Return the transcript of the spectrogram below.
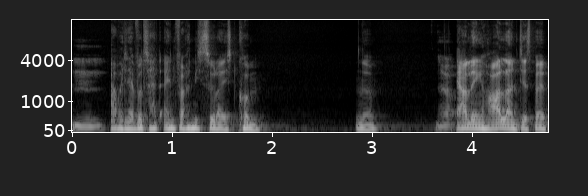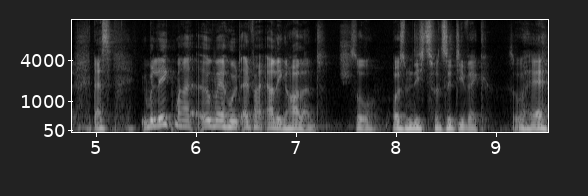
Mhm. aber der wird halt einfach nicht so leicht kommen. Ne? ja. Erling Haaland jetzt bei, das, überleg mal, irgendwer holt einfach Erling Haaland, so, aus dem Nichts von City weg, so, hä?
